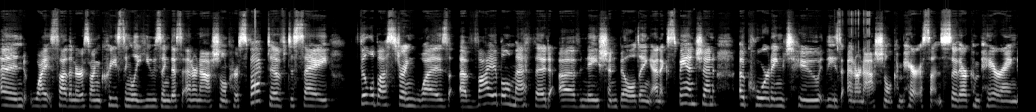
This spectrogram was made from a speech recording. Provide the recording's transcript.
And white Southerners are increasingly using this international perspective to say filibustering was a viable method of nation building and expansion according to these international comparisons. So they're comparing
